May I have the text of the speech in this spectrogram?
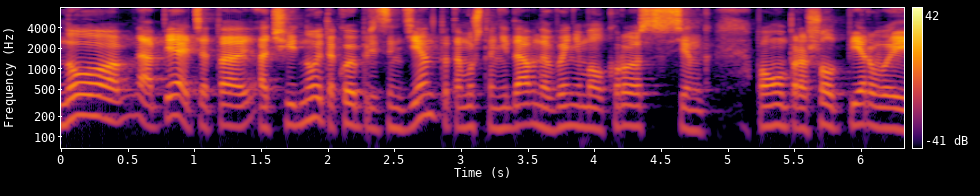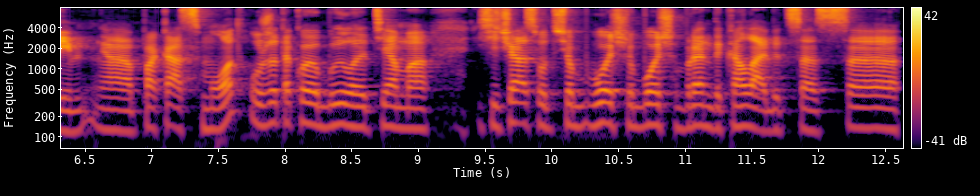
Но, опять, это очередной такой прецедент, потому что недавно в Animal Crossing, по-моему, прошел первый э, показ мод, уже такое было тема, и сейчас вот все больше и больше бренды коллабятся с э,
